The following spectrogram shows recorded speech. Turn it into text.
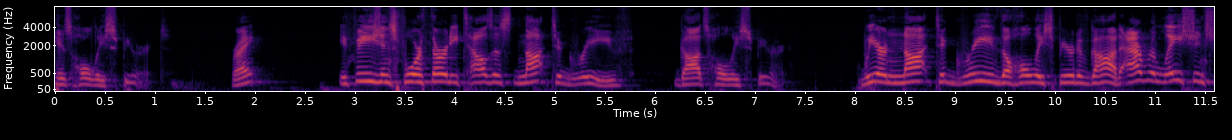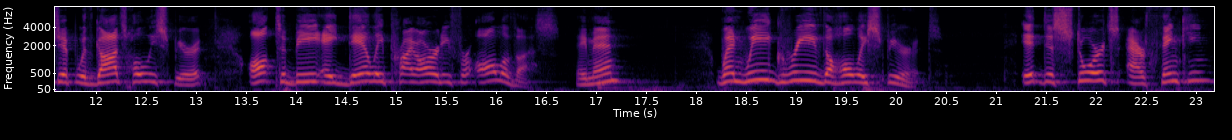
his Holy Spirit, right? Ephesians 4:30 tells us not to grieve God's Holy Spirit. We are not to grieve the Holy Spirit of God. Our relationship with God's Holy Spirit ought to be a daily priority for all of us. Amen? When we grieve the Holy Spirit, it distorts our thinking,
